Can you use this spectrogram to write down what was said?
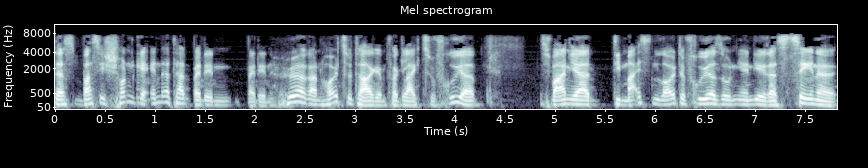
das, was sich schon geändert hat bei den, bei den Hörern heutzutage im Vergleich zu früher, es waren ja die meisten Leute früher so in ihrer Szene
